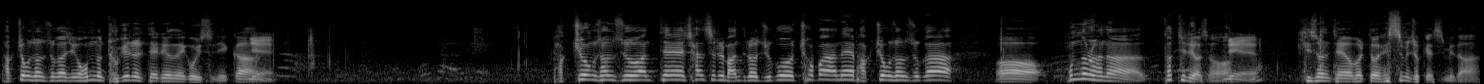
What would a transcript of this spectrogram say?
박주영 선수가 지금 홈런 두 개를 때려내고 있으니까 예, 박주영 선수한테 찬스를 만들어주고 초반에 박주영 선수가 어, 홈런을 하나 터뜨려서 네. 기선 제압을 또 했으면 좋겠습니다.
